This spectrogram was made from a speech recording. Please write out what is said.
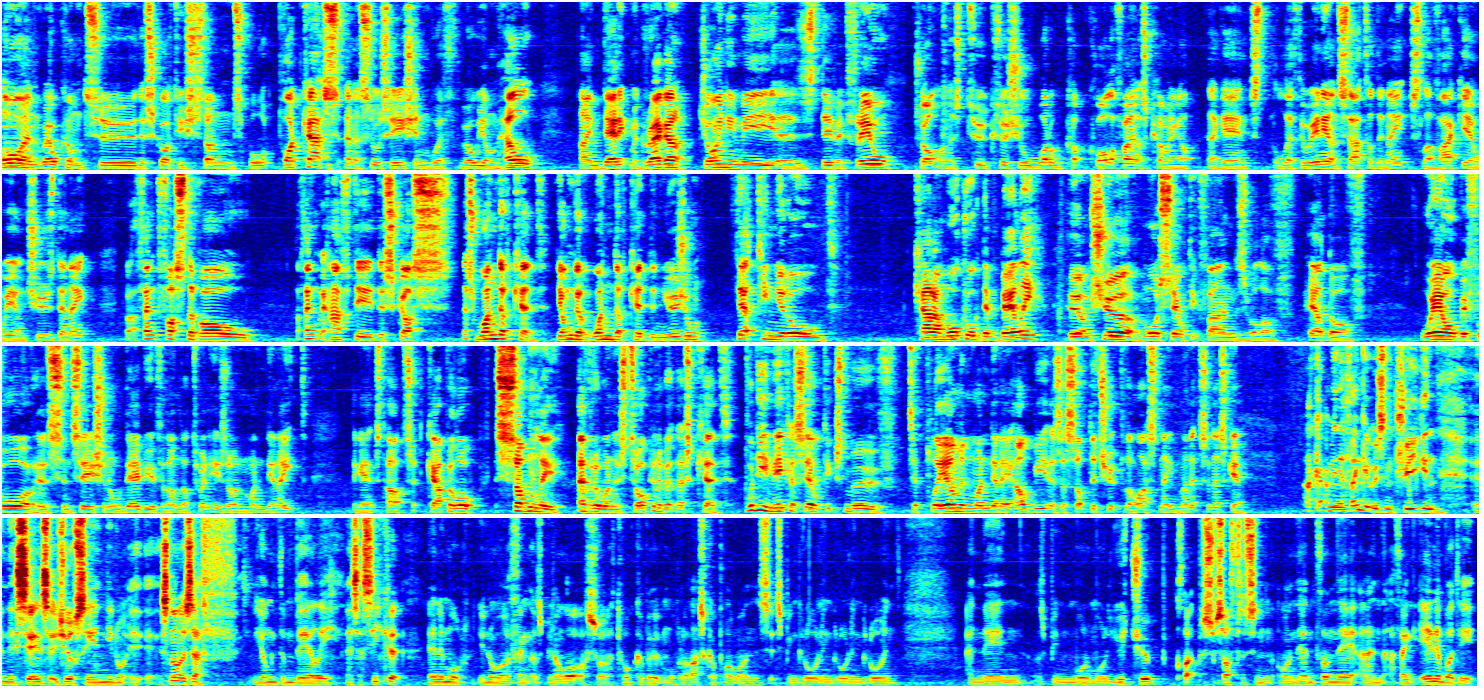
Hello and welcome to the Scottish Sun Sport podcast in association with William Hill. I'm Derek McGregor. Joining me is David Friel. Scotland has two crucial World Cup qualifiers coming up against Lithuania on Saturday night, Slovakia away on Tuesday night. But I think first of all, I think we have to discuss this wonder kid, younger wonder kid than usual. 13 year old Karamoko Dembele, who I'm sure most Celtic fans will have heard of well before his sensational debut for the under 20s on Monday night against Hearts at Capello. Suddenly, everyone is talking about this kid. What do you make of Celtic's move to play him in Monday night, albeit as a substitute for the last nine minutes in this game? I, mean, I think it was intriguing in the sense as you're saying, you know, it, it's not as if young Dembele is a secret anymore. You know, I think there's been a lot of sort of talk about him over the last couple of months. It's been growing and growing and growing. And then there's been more and more YouTube clips surfacing on the internet, and I think anybody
